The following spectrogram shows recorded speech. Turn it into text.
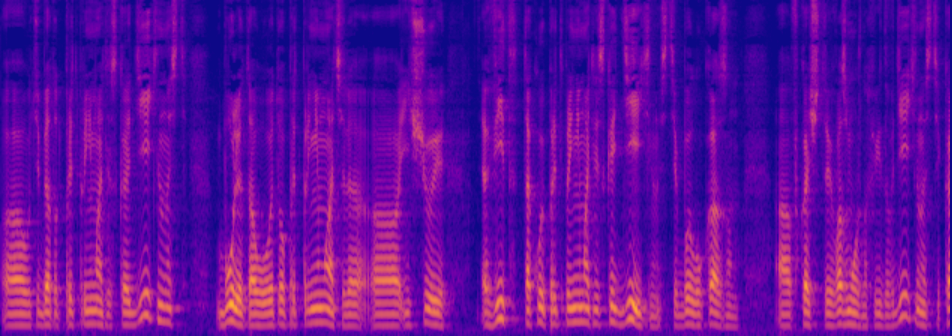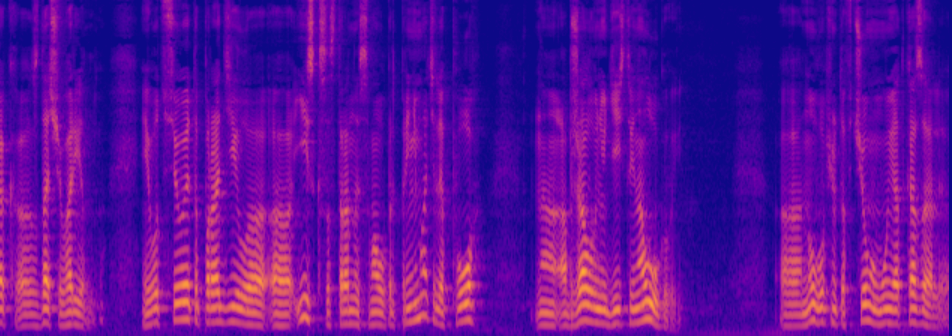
э, у тебя тут предпринимательская деятельность. Более того, у этого предпринимателя еще и вид такой предпринимательской деятельности был указан в качестве возможных видов деятельности, как сдача в аренду. И вот все это породило э, иск со стороны самого предпринимателя по э, обжалованию действий налоговой. Э, ну, в общем-то, в чем ему и отказали.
